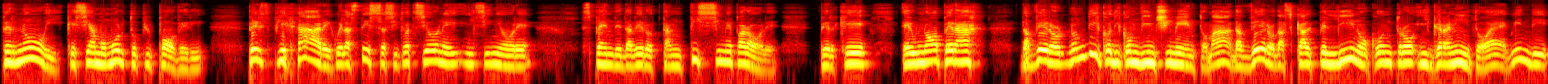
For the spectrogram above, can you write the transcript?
per noi che siamo molto più poveri, per spiegare quella stessa situazione il Signore spende davvero tantissime parole perché è un'opera davvero, non dico di convincimento, ma davvero da scalpellino contro il granito, eh? quindi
